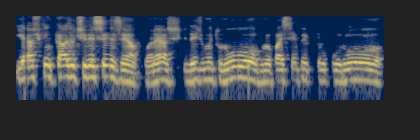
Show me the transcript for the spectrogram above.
e acho que em casa eu tive esse exemplo, né? Acho que desde muito novo, meu pai sempre procurou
